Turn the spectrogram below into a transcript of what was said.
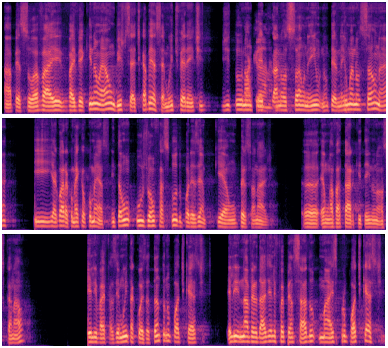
a pessoa vai, vai ver que não é um bicho de sete cabeças, é muito diferente de tu não Bacana, ter a noção, nenhum, não ter nenhuma noção, né? E agora, como é que eu começo? Então, o João Faz Tudo, por exemplo, que é um personagem, uh, é um avatar que tem no nosso canal, ele vai fazer muita coisa, tanto no podcast, ele, na verdade, ele foi pensado mais para o podcast,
